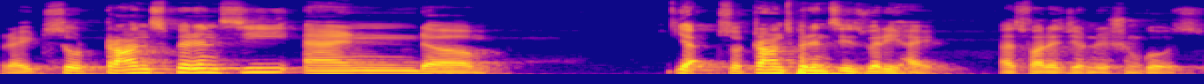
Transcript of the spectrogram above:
right so transparency and uh, yeah so transparency is very high as far as generation goes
